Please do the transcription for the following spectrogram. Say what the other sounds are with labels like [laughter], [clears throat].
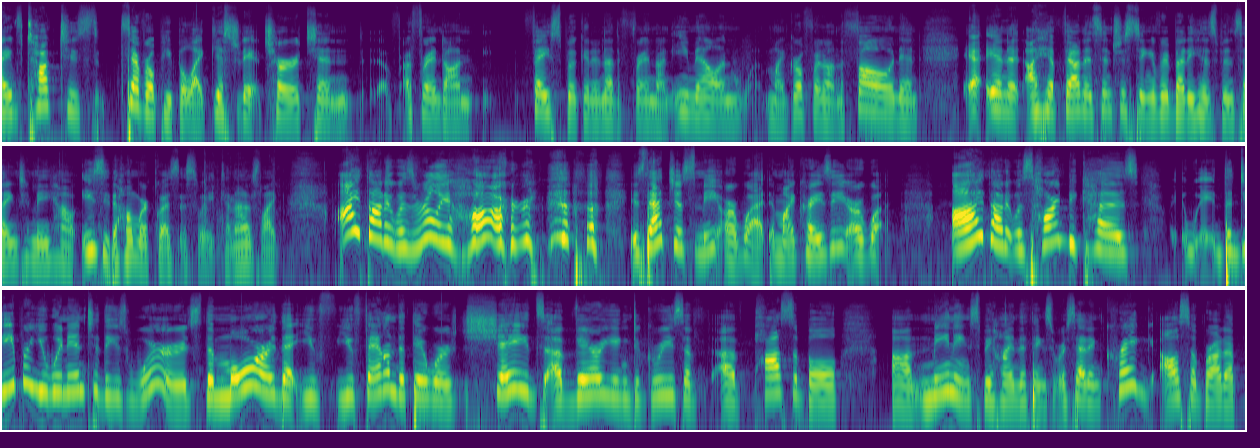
I've talked to s- several people, like yesterday at church, and a friend on Facebook, and another friend on email, and my girlfriend on the phone. And, and it, I have found it's interesting. Everybody has been saying to me how easy the homework was this week. And I was like, I thought it was really [laughs] hard. [laughs] Is that just me, or what? Am I crazy, or what? I thought it was hard because the deeper you went into these words, the more that you you found that there were shades of varying degrees of of possible um, meanings behind the things that were said. And Craig also brought up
